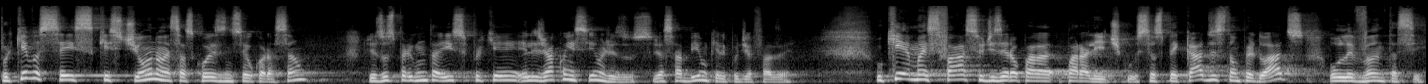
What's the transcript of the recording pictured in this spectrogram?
Por que vocês questionam essas coisas em seu coração? Jesus pergunta isso porque eles já conheciam Jesus, já sabiam o que ele podia fazer. O que é mais fácil dizer ao paralítico: Os seus pecados estão perdoados? Ou levanta-se,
